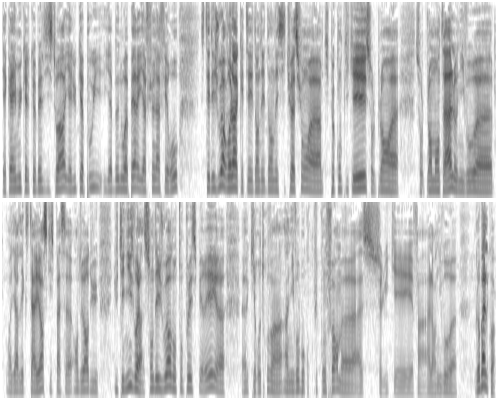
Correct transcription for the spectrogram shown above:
Il y a quand même eu quelques belles histoires. Il y a Lucas Pouille, il y a Benoît Père, il y a Fiona Ferro. C'était des joueurs, voilà, qui étaient dans des dans des situations euh, un petit peu compliquées sur le plan sur le plan mental, au niveau, on va dire de l'extérieur, ce qui se passe en dehors du, du tennis. Voilà, ce sont des joueurs dont on peut espérer qu'ils retrouvent un, un, niveau beaucoup plus conforme à celui qui est, enfin, à leur niveau global, quoi.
